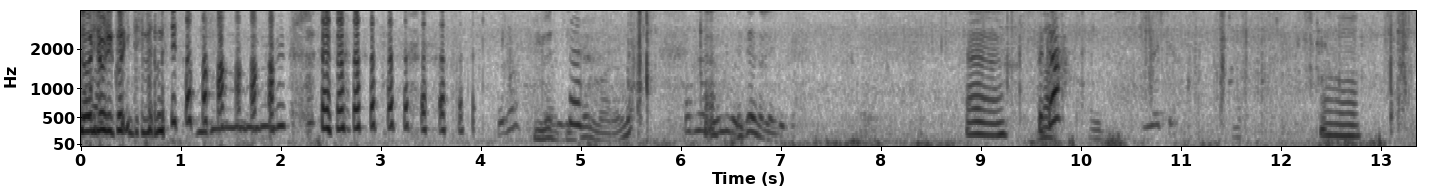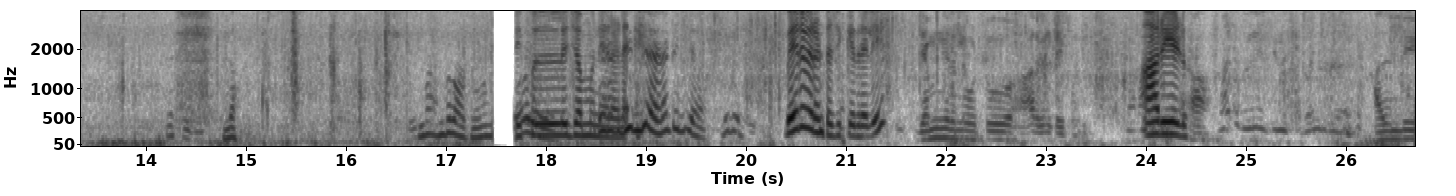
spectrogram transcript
ನೋಡಿ ನೋಡಿ ಕೊಯ್ತಿದ್ದಾನೆ ಹಾಂ ತಕ ಜಮ್ಮು ನೇರಳೆ. ಬೇರೆ ಬೇರೆ ಉಂಟಾ ಚಿಕ್ಕದ್ರಲ್ಲಿ ಜಮೀನಿನಲ್ಲಿ ಒಟ್ಟು ಆರು ಗಂಟೆ ಆರು ಏಳು. ಅದರಲ್ಲಿ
